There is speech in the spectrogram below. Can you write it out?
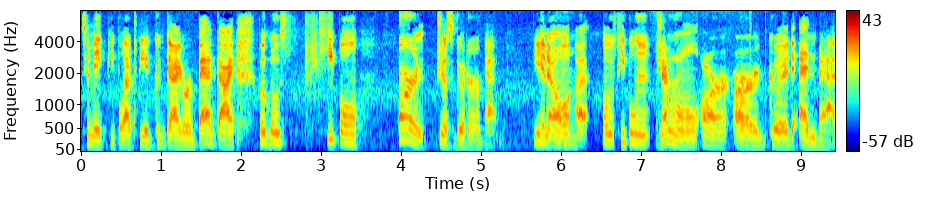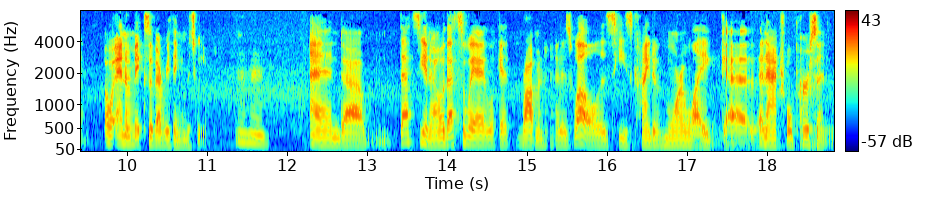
to make people out to be a good guy or a bad guy but most people aren't just good or bad you know? Uh, most people in general are are good and bad oh and a mix of everything in between. Mm-hmm. and um, that's you know that's the way I look at Robin Hood as well is he's kind of more like uh, an actual person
